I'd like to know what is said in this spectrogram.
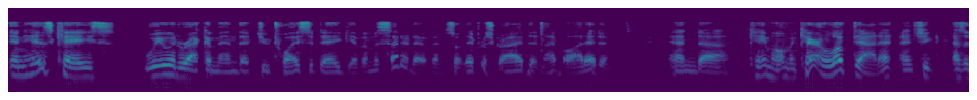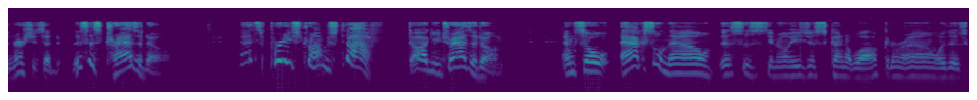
in his case, we would recommend that you twice a day give him a sedative. And so they prescribed it, and I bought it. And and uh, came home and Karen looked at it and she as a nurse she said this is trazodone that's pretty strong stuff doggy trazodone and so Axel now this is you know he's just kind of walking around with his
